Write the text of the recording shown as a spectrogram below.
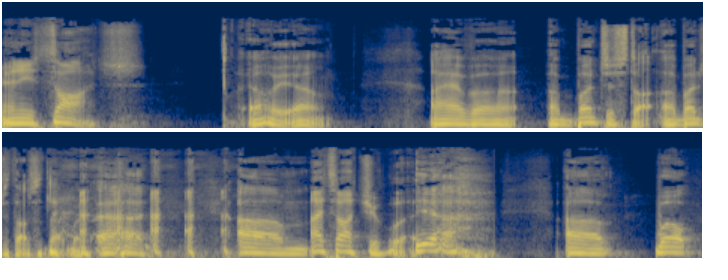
Any thoughts? Oh yeah. I have a, a bunch of sto- a bunch of thoughts on that one. Uh, um, I thought you would. Yeah. Uh, well,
